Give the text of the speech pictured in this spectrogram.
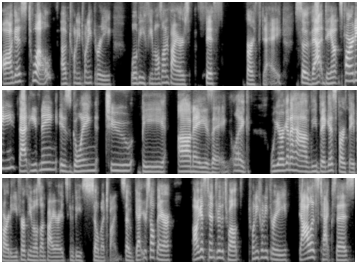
August 12th of 2023 will be Females on Fire's fifth birthday. So that dance party that evening is going to be amazing. Like, we are going to have the biggest birthday party for Females on Fire. It's going to be so much fun. So get yourself there. August 10th through the 12th, 2023, Dallas, Texas,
